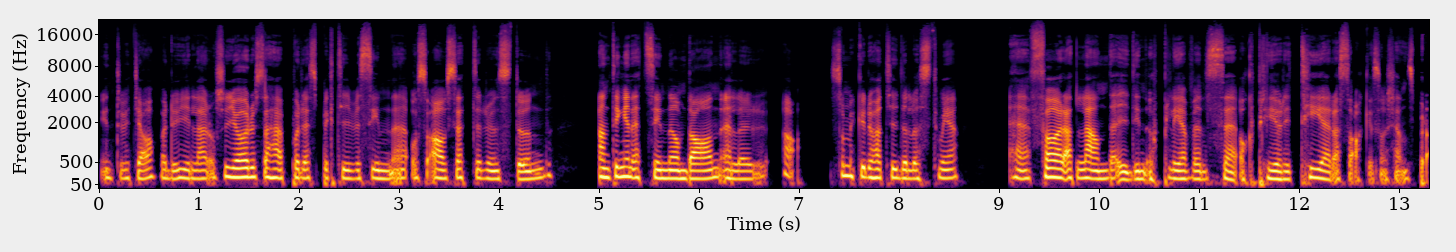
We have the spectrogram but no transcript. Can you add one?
inte vet jag vad du gillar? Och så gör du så här på respektive sinne och så avsätter du en stund antingen ett sinne om dagen eller ja, så mycket du har tid och lust med eh, för att landa i din upplevelse och prioritera saker som känns bra.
